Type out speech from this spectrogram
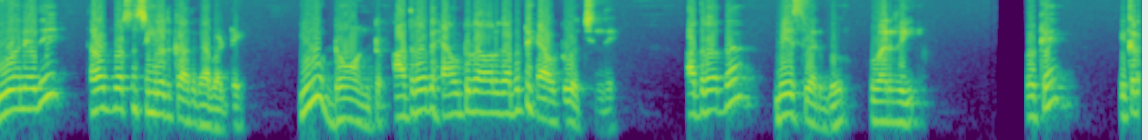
యూ అనేది థర్డ్ పర్సన్ సింగులర్ కాదు కాబట్టి. యూ డోంట్ ఆ తర్వాత హ్యావ్ టు రావాలి కాబట్టి హ్యావ్ టు వచ్చింది. ఆ తర్వాత బేస్ వెర్బు వర్రీ ఓకే? ఇక్కడ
